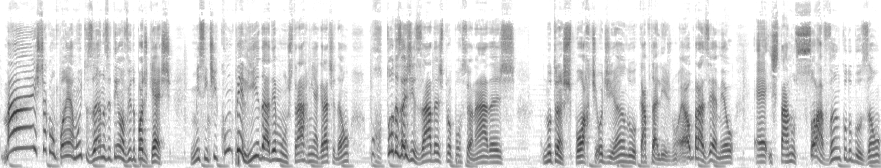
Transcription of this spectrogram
Mas te acompanho há muitos anos e tenho ouvido o podcast. Me senti compelida a demonstrar minha gratidão por todas as risadas proporcionadas no transporte, odiando o capitalismo. É um prazer meu é, estar no solavanco do busão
